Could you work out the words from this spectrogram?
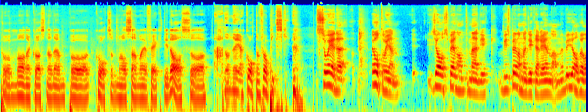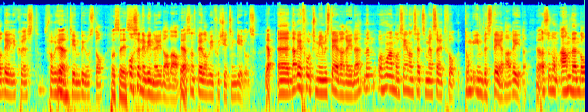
på manakostnaden på kort som har samma effekt idag så, ah, de nya korten får pisk. Så är det, återigen jag spelar inte Magic. Vi spelar Magic Arena, men vi gör våra Daily Quest, får ihop Ja. till en booster. Precis. Och sen är vi nöjda där. Ja. Och sen spelar vi för shits and giggles. Ja. Eh, där är folk som investerar i det, men å andra sidan sett som jag säger till folk, de investerar i det. Alltså de använder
